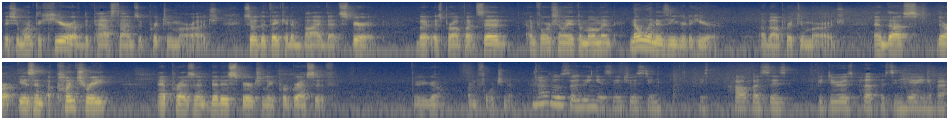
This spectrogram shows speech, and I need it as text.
They should want to hear of the pastimes of Prithu Maharaj so that they can imbibe that spirit. But as Prabhupada said, unfortunately at the moment, no one is eager to hear about Prithu Maharaj. And thus, there isn't a country at present that is spiritually progressive. There you go. Unfortunate. I also think it's interesting. Is Prabhupada says Vidura's purpose in hearing about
